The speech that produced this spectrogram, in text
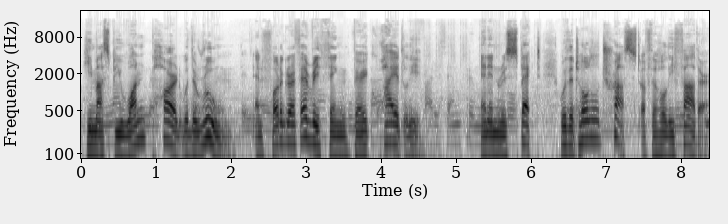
He must be one part with the room and photograph everything very quietly and in respect with the total trust of the Holy Father.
